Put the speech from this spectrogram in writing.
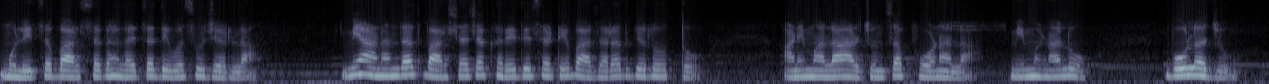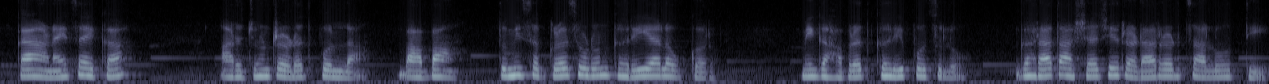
मुलीचं बारसं घालायचा दिवस उजडला. मी आनंदात बारशाच्या खरेदीसाठी बाजारात गेलो होतो आणि मला अर्जुनचा फोन आला. मी म्हणालो बोल अजू काय आणायचं आहे का? अर्जुन रडत बोलला बाबा तुम्ही सगळं सोडून घरी या लवकर. मी घाबरत घरी पोचलो. घरात आशाची रडारड चालू होती.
